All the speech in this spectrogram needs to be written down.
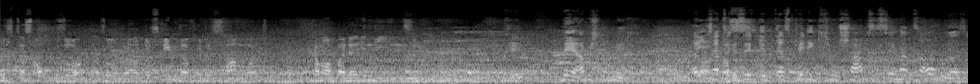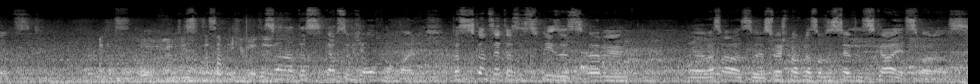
euch das auch besorgt, also oder unterschrieben dafür, dass ihr es haben wollt. Kann man bei der Indie-Insel. Okay. Nee, habe ich noch nicht. Ich hatte gesehen, das PDQ-Sharp-System hatten sie auch übersetzt. Ah, das, oh, ja, das, das habe ich Das, übersetzt. war- das gab es nämlich auch noch, meine ich. Das ist ganz nett, das ist dieses, ähm, äh, was war das? Äh, Swashbucklers of the Seven Skies war das.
